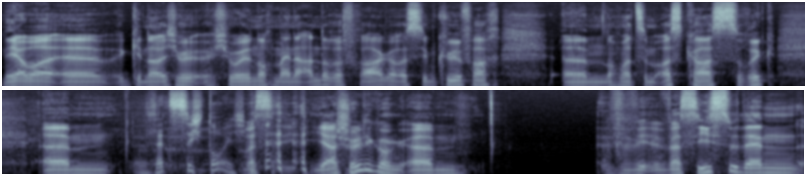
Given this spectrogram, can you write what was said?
Nee, aber äh, genau, ich hole ich hol noch meine andere Frage aus dem Kühlfach ähm, nochmal zum Ostcast zurück. Ähm, Setzt sich durch. was, ja, Entschuldigung. Ähm, was siehst du denn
